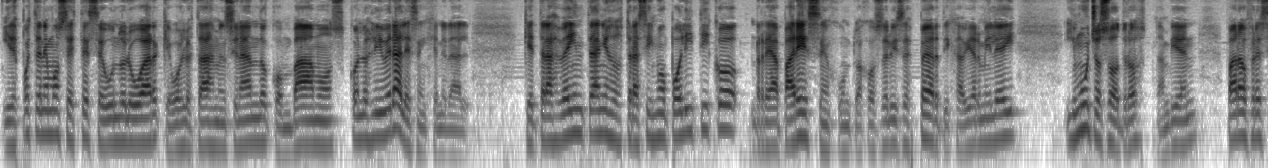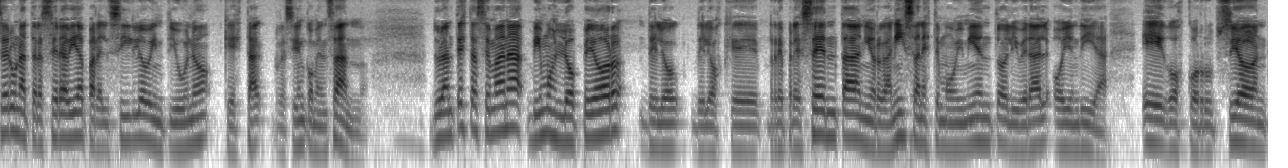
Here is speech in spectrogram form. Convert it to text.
Y después tenemos este segundo lugar que vos lo estabas mencionando con Vamos, con los liberales en general, que tras 20 años de ostracismo político reaparecen junto a José Luis Espert y Javier Milei y muchos otros también para ofrecer una tercera vía para el siglo XXI que está recién comenzando. Durante esta semana vimos lo peor de, lo, de los que representan y organizan este movimiento liberal hoy en día. Egos, corrupción,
